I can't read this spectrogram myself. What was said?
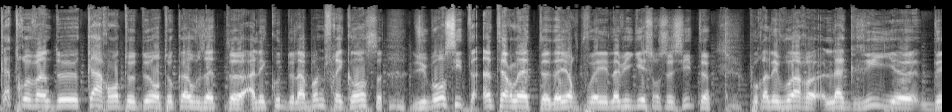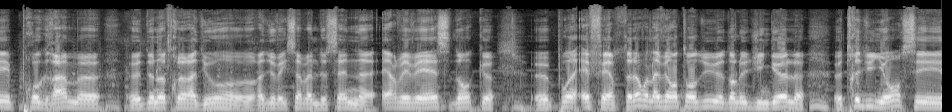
82 42. En tout cas, vous êtes à l'écoute de la bonne fréquence du bon site internet. D'ailleurs, vous pouvez naviguer sur ce site pour aller voir la grille des programmes de notre radio Radio Vexaval de Seine, RVVS, donc euh, .fr. Tout à l'heure, on avait entendu dans le jingle euh, Trait d'Union, c'est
